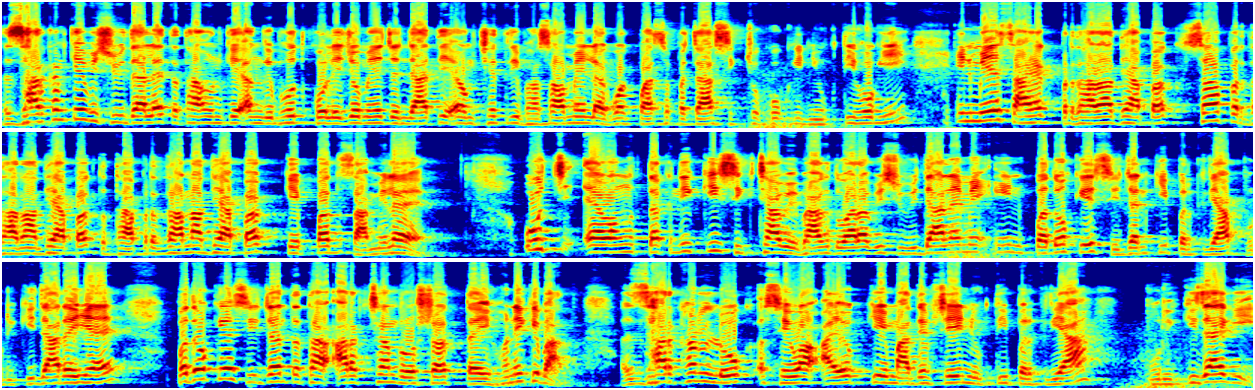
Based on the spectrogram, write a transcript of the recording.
झारखंड के विश्वविद्यालय तथा उनके अंगीभूत कॉलेजों में जनजातीय एवं क्षेत्रीय भाषाओं में लगभग 550 शिक्षकों की नियुक्ति होगी। इनमें सहायक प्रधानाध्यापक सह प्रधानाध्यापक तथा प्रधानाध्यापक के पद शामिल है। उच्च एवं तकनीकी शिक्षा विभाग द्वारा विश्वविद्यालय में इन पदों के सृजन की प्रक्रिया पूरी की जा रही है। पदों के सृजन तथा आरक्षण रोस्टर तय होने के बाद झारखंड लोक सेवा आयोग के माध्यम से नियुक्ति प्रक्रिया पूरी की जाएगी।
